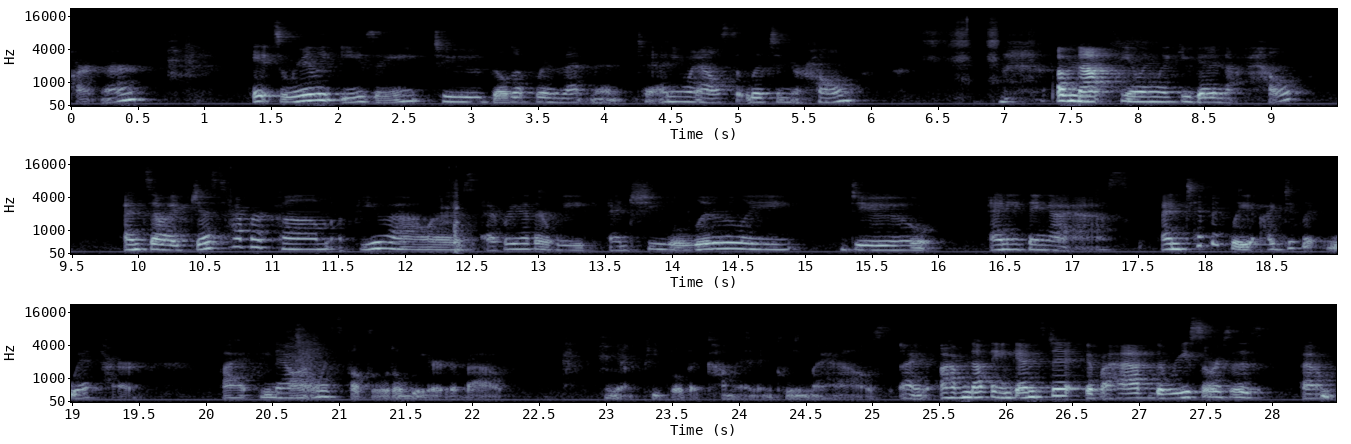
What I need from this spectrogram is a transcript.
partner, it's really easy to build up resentment to anyone else that lives in your home of not feeling like you get enough help. And so I just have her come a few hours every other week, and she will literally do anything I ask. And typically I do it with her. I, you know, I always felt a little weird about, you know, people that come in and clean my house. I, I have nothing against it. If I have the resources, I'm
